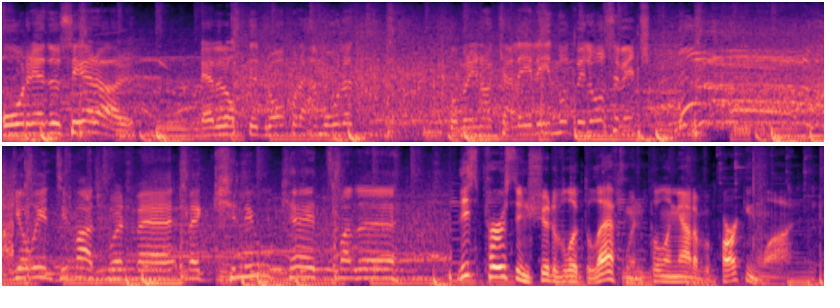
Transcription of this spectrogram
och reducerar. Eller om det är bra på det här målet. Kommer in av Khalil in mot Milosevic. Går in till matchen med, med klokhet. Man, eh, This person should have looked left when pulling out of a parking lot.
